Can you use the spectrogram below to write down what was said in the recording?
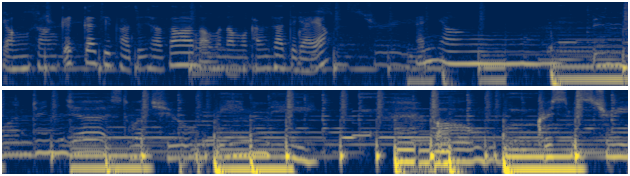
영상 끝까지 봐주셔서 너무너무 감사드려요. 안녕. Just what you mean to me. Oh, Christmas tree.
